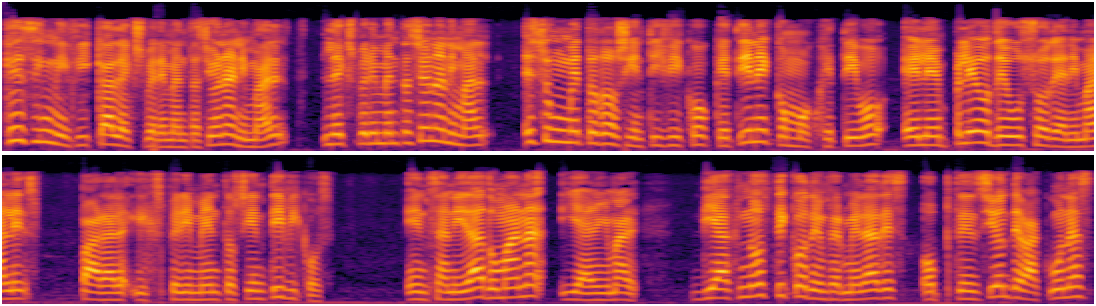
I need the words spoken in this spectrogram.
¿Qué significa la experimentación animal? La experimentación animal es un método científico que tiene como objetivo el empleo de uso de animales para experimentos científicos en sanidad humana y animal, diagnóstico de enfermedades, obtención de vacunas,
